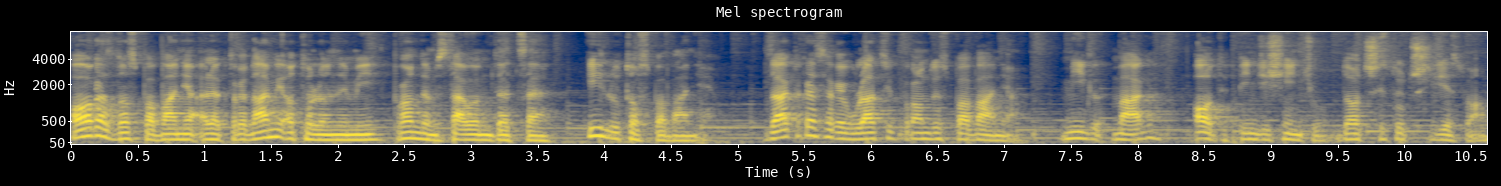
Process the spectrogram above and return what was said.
oraz do spawania elektrodami otulonymi prądem stałym DC i lutospawanie. Zakres regulacji prądu spawania MIG-MAG od 50 do 330 A,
